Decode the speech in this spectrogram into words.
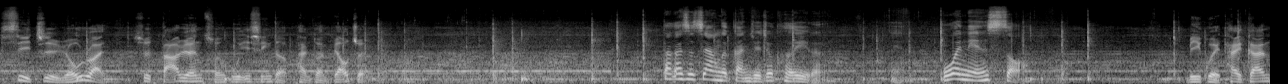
细致柔软，是达人存乎一心的判断标准。大概是这样的感觉就可以了，不会粘手。米粿太干，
